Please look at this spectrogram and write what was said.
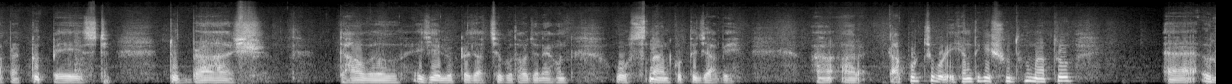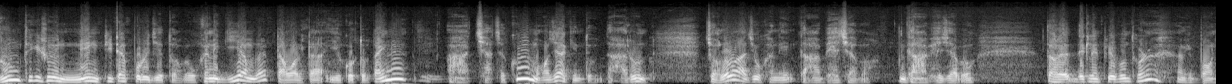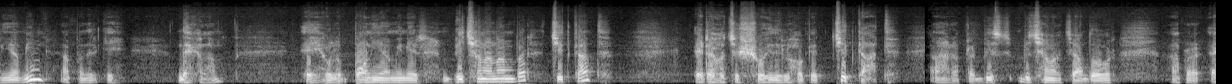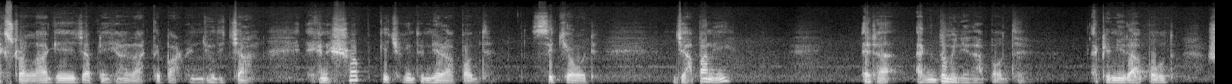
আপনার টুথপেস্ট টুথব্রাশ টাওয়েল এই যে লোকটা যাচ্ছে কোথাও যেন এখন, ও স্নান করতে যাবে। আর কাপড় চোপড় এখান থেকে শুধুমাত্র রুম থেকে শুধু নেংটিটা পরে যেতে হবে। ওখানে গিয়ে আমরা টাওয়ালটা ইয়ে করতে হবে তাই না? আচ্ছা আচ্ছা খুবই মজা কিন্তু দারুণ। চলো আজ ওখানে গা ভেজাবো গা ভেজাবো। তাহলে দেখলেন প্রিয় বন্ধুরা আমি বনি আমিন আপনাদেরকে দেখালাম। এই হলো বনি আমিনের বিছানা নাম্বার চিৎকাত। এটা হচ্ছে শহীদুল হকের চিৎকাত। আর আপনার বিছ- বিছানা চাদর আপনার এক্সট্রা লাগেজ আপনি এখানে রাখতে পারবেন যদি চান। এখানে সব কিছু কিন্তু নিরাপদ। সিকিউরড জাপানে এটা একদমই নিরাপদ, একটি নিরাপদ,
